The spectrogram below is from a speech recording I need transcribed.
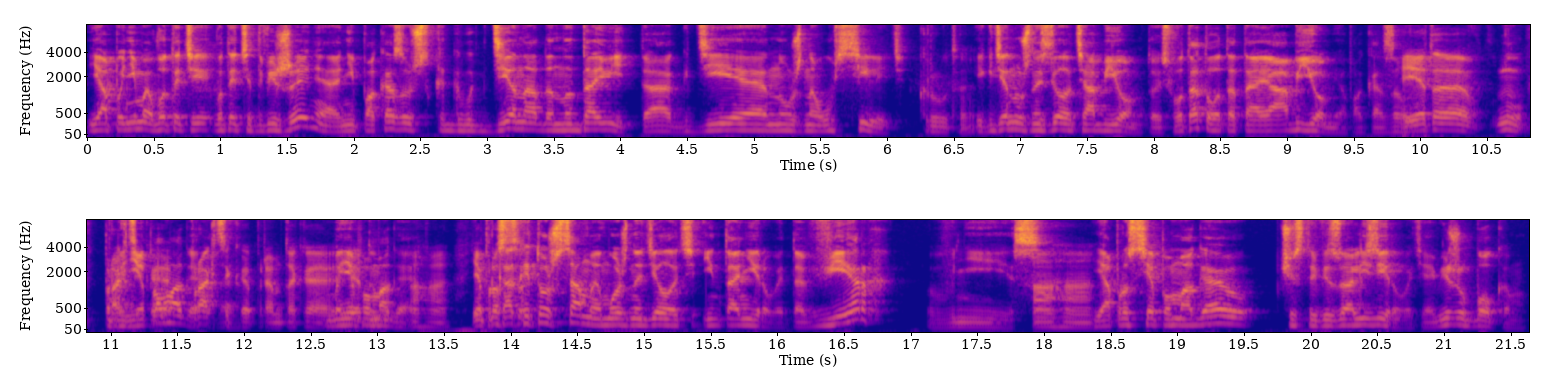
я понимаю, вот эти, вот эти движения, они показывают, что как бы где надо надавить, да, где нужно усилить. Круто. И где нужно сделать объем. То есть вот это вот это и объем я показываю. И это, ну, практика, помогает, практика прям такая. Мне Я думаю, помогает. ага. Я просто... Как и то же самое можно делать, интонировать. Да, вверх, вниз. Ага. Я просто себе помогаю чисто визуализировать. Я вижу боком,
